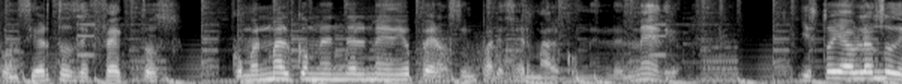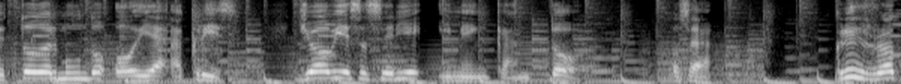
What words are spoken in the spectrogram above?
con ciertos defectos, como en Malcolm en el medio, pero sin parecer Malcolm en el medio. Y estoy hablando de todo el mundo odia a Chris. Yo vi esa serie y me encantó. O sea, Chris Rock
